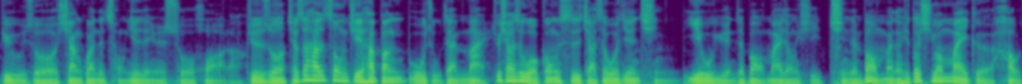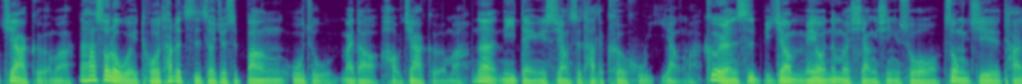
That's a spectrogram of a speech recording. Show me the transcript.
譬如说相关的从业人员说话啦，就是说，假设他是中介，他帮屋主在卖，就像是我公司，假设我今天请业务员在帮我卖东西，请人帮我卖东西，都希望卖一个好价格嘛。那他受了委托，他的职责就是帮屋主卖到好价格嘛。那你等于是像是他的客户一样嘛。个人是比较没有那么相信说中介他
